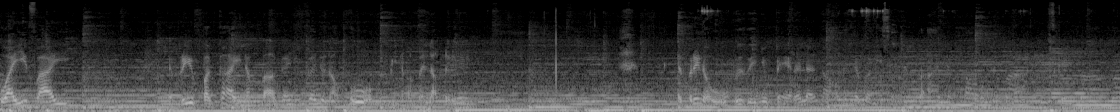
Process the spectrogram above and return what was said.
wifi. Siyempre, yung pagkain ng bagay, yung ganun ako. Yung pinakamalaki. Siyempre, nauubos din yung pera lang ako na mag-isa. Paalam pa ako maalis kay mama.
